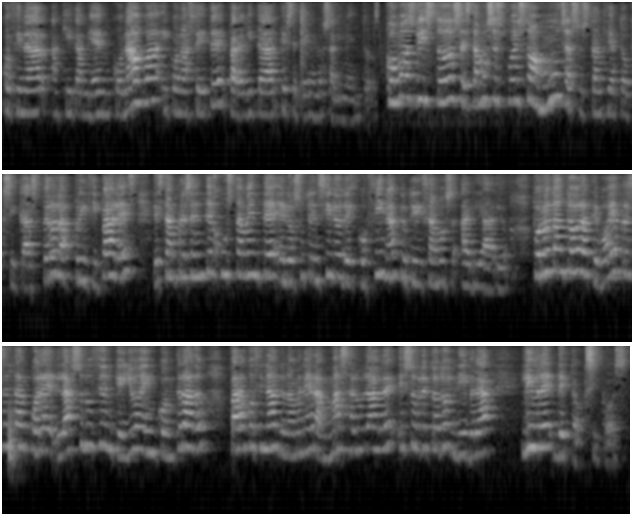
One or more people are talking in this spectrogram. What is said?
cocinar aquí también con agua y con aceite para evitar que se peguen los alimentos. Como has visto, estamos expuestos a muchas sustancias tóxicas, pero las principales están presentes justamente en los utensilios de cocina que utilizamos a diario. Por lo tanto, ahora te voy a presentar cuál es la solución que yo he encontrado para cocinar de una manera más saludable y sobre todo libre, libre de tóxicos.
